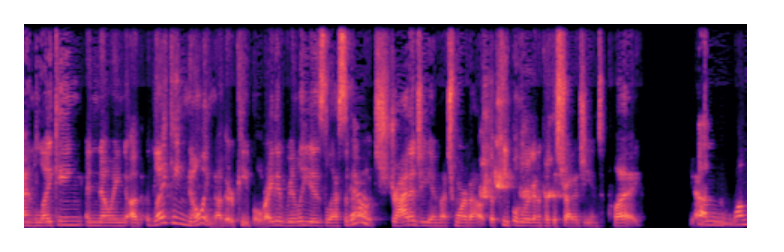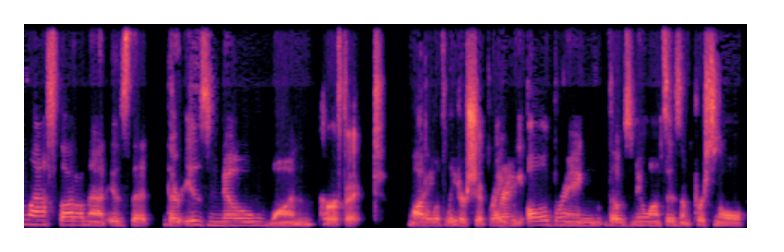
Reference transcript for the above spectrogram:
and liking and knowing uh, liking knowing other people right it really is less about yeah. strategy and much more about the people who are going to put the strategy into play yeah. and one last thought on that is that there is no one perfect model right. of leadership right? right we all bring those nuances and personal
